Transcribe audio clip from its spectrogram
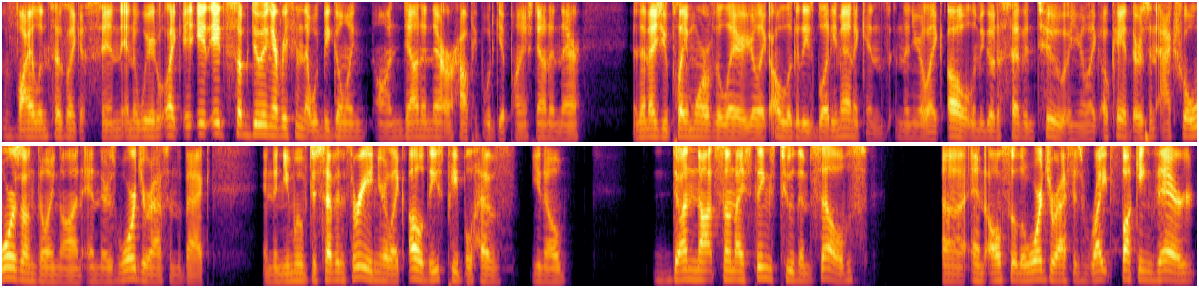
violence as like a sin in a weird like it, it's subduing everything that would be going on down in there or how people would get punished down in there and then as you play more of the layer, you're like, oh, look at these bloody mannequins. And then you're like, oh, let me go to 7 2. And you're like, okay, there's an actual war zone going on and there's war giraffes in the back. And then you move to 7 3 and you're like, oh, these people have, you know, done not so nice things to themselves. Uh, and also the war giraffe is right fucking there.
